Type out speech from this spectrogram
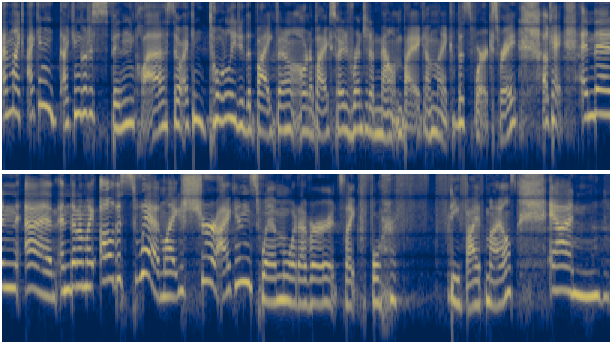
I'm like, I can I can go to spin class, so I can totally do the bike, but I don't own a bike, so I just rented a mountain bike. I'm like, this works, right? Okay. And then um, and then I'm like, oh, the swim. Like, sure, I can swim, whatever. It's like four 55 miles. And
